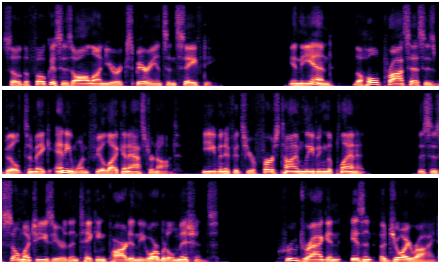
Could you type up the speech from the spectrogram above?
So the focus is all on your experience and safety. In the end, the whole process is built to make anyone feel like an astronaut, even if it's your first time leaving the planet. This is so much easier than taking part in the orbital missions. Crew Dragon isn't a joyride.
